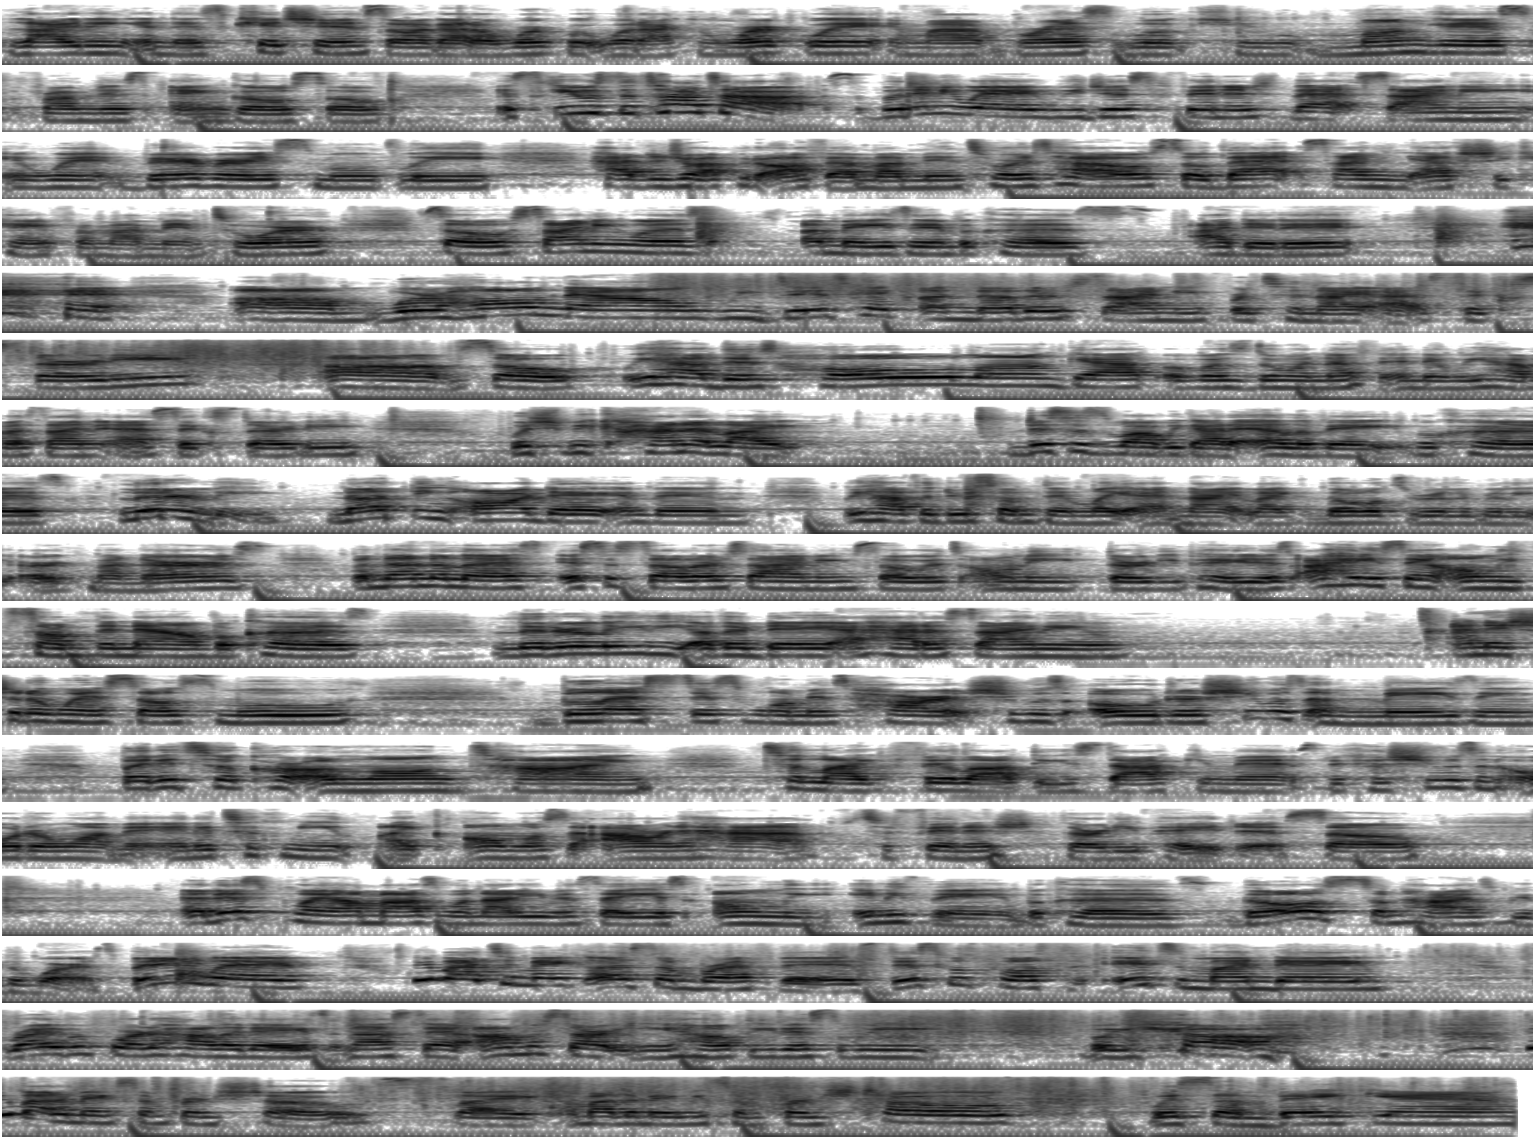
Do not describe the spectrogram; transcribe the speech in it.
lighting in this kitchen so I gotta work with what I can work with and my breasts look humongous from this angle so excuse the tatas. But anyway we just finished that signing. It went very very smoothly. Had to drop it off at my mentor's house so that signing actually came from my mentor. So signing was amazing because I did it. Um, we're home now. We did take another signing for tonight at 6 30 um, so we have this whole long gap of us doing nothing and then we have a signing at 6.30 which we kind of like this is why we got to elevate because literally nothing all day and then we have to do something late at night. Like those really really irk my nerves. But nonetheless it's a seller signing so it's only 30 pages. I hate saying only something now because literally the other day i had a signing and it should have went so smooth bless this woman's heart. She was older. She was amazing. But it took her a long time to like fill out these documents because she was an older woman. And it took me like almost an hour and a half to finish 30 pages. So at this point i might as well not even say it's only anything because those sometimes be the worst. But anyway we about to make us some breakfast. This was supposed to it's monday right before the holidays. And i said i'm gonna start eating healthy this week. But y'all we about to make some French toast. Like, I'm about to make me some French toast with some bacon.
